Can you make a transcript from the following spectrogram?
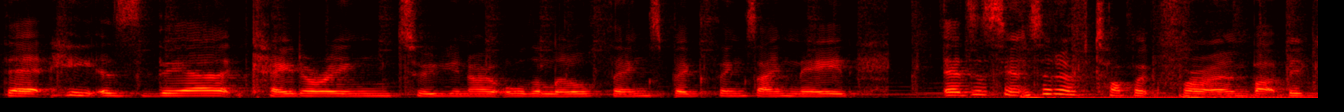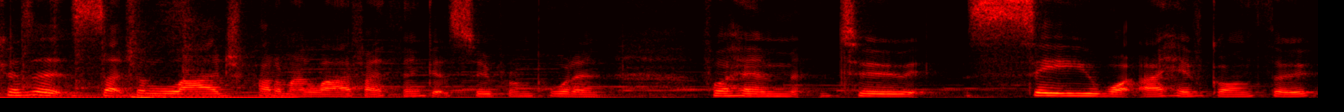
that he is there catering to, you know, all the little things, big things I need. It's a sensitive topic for him, but because it's such a large part of my life, I think it's super important for him to see what I have gone through.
